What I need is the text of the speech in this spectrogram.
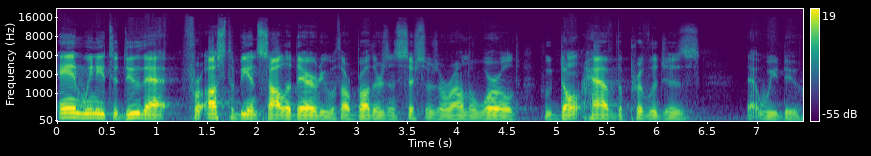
And we need to do that for us to be in solidarity with our brothers and sisters around the world who don't have the privileges that we do.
